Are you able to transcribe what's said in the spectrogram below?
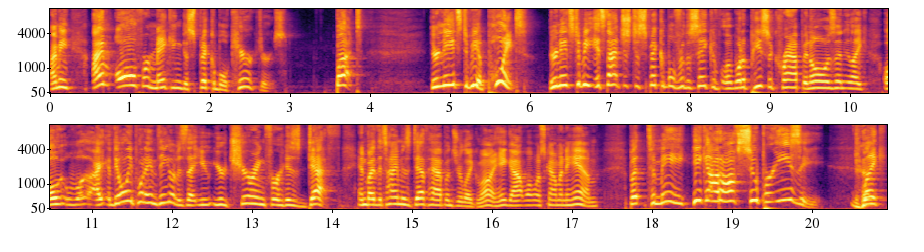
I mean, I'm all for making despicable characters, but there needs to be a point. There needs to be. It's not just despicable for the sake of uh, what a piece of crap and oh, isn't it like oh? Well, I, the only point I can think of is that you you're cheering for his death, and by the time his death happens, you're like, well, he got what was coming to him. But to me, he got off super easy. Like,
